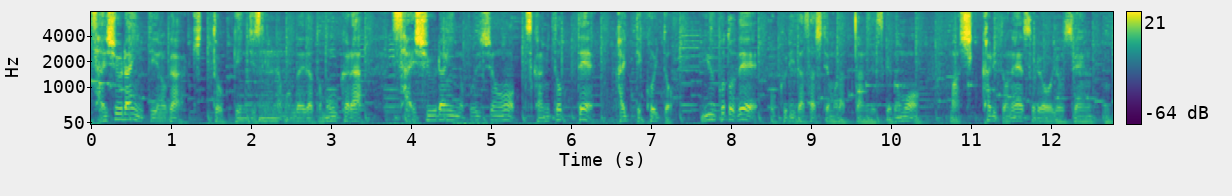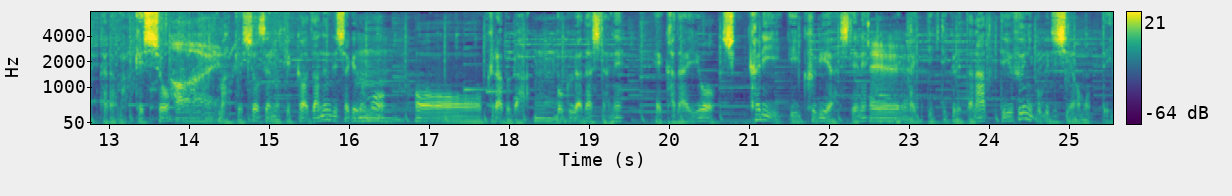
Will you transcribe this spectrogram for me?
最終ラインっていうのがきっと現実的な問題だと思うから、最終ラインのポジションをつかみ取って帰ってこいということで送り出させてもらったんですけども、まあ、しっかりとねそれを予選からまあ決勝、まあ、決勝戦の結果は残念でしたけども、うん、クラブが僕が出したね、課題をしっかりクリアしてね、えー、帰ってきてくれたなっていうふうに僕自身は思っていて、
